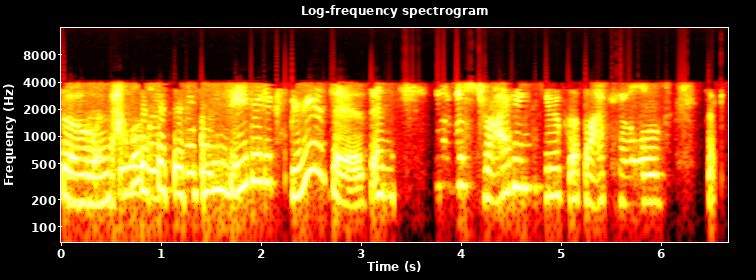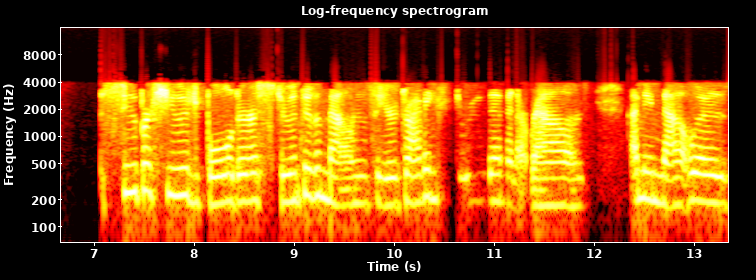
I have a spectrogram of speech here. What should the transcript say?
So Mhm. that was like, one of my favorite experiences. And you know, just driving through the Black Hills, it's like super huge boulders strewn through the mountains. So you're driving through them and around. I mean, that was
